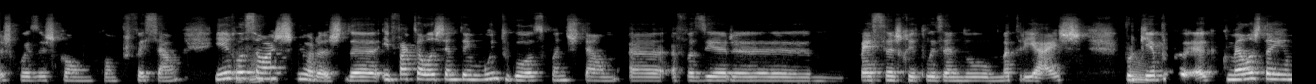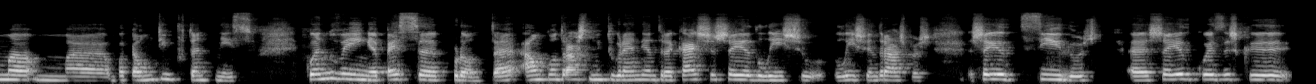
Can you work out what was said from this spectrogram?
as coisas com, com perfeição. E em relação uhum. às senhoras, de, e de facto elas sentem muito gozo quando estão a fazer peças reutilizando materiais. Porquê? Hum. Porque eh, como elas têm uma, uma, um papel muito importante nisso, quando vem a peça pronta, há um contraste muito grande entre a caixa cheia de lixo, lixo entre aspas, cheia de tecidos, uh, cheia de coisas que,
